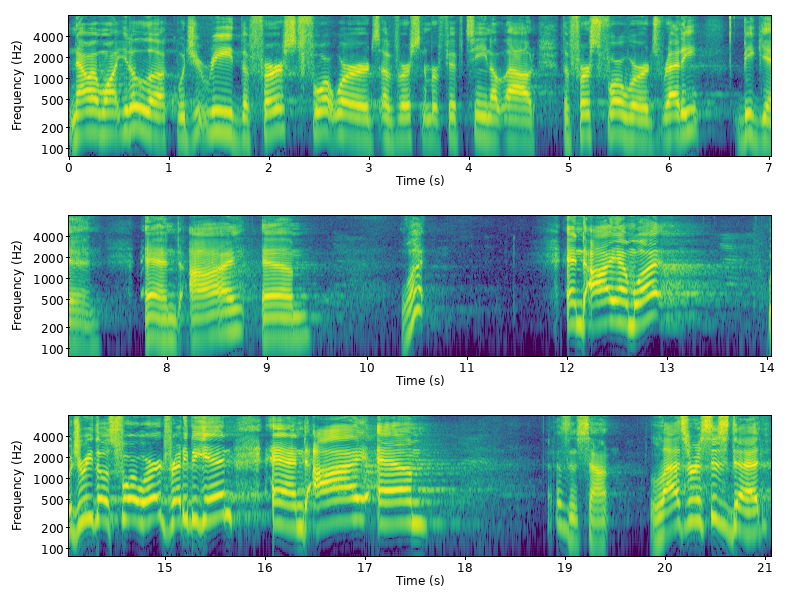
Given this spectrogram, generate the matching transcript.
Now I want you to look. Would you read the first four words of verse number 15 aloud? The first four words. Ready? Begin. And I am what? And I am what? Would you read those four words? Ready, begin. And I am, that doesn't sound, Lazarus is dead,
